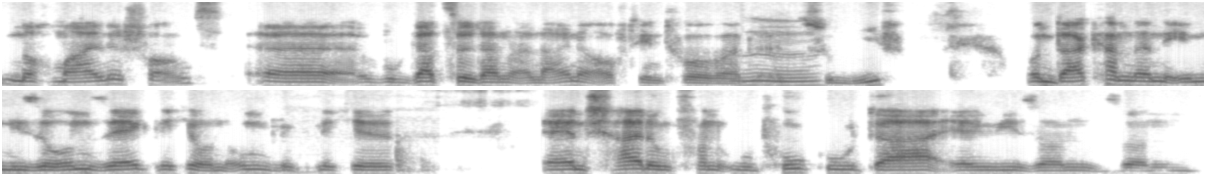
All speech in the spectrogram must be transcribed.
nochmal eine Chance, äh, wo Gatzel dann alleine auf den Torwart äh, mhm. zulief. Und da kam dann eben diese unsägliche und unglückliche Entscheidung von Upoku, da irgendwie so ein, so ein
